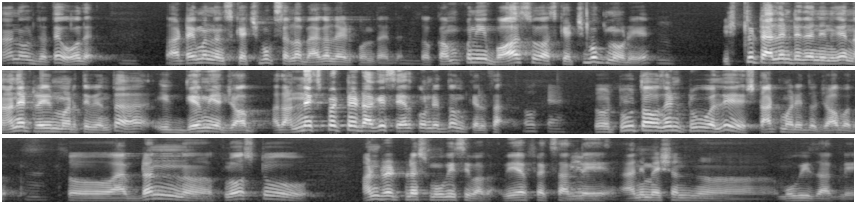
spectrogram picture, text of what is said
ನಾನು ಅವ್ರ ಜೊತೆ ಹೋದೆ. ಆ ಟೈಮಲ್ಲಿ ನಾನು ಸ್ಕೆಚ್ ಬುಕ್ಸ್ ಎಲ್ಲ ಬ್ಯಾಗಲ್ಲೇ ಇಟ್ಕೊತಾ ಇದ್ದೆ. ಸೊ ಕಂಪ್ನಿ ಬಾಸು ಆ ಸ್ಕೆಚ್ ಬುಕ್ ನೋಡಿ ಇಷ್ಟು ಟ್ಯಾಲೆಂಟ್ ಇದೆ ನಿನಗೆ ನಾನೇ ಟ್ರೈನ್ ಮಾಡ್ತೀವಿ ಅಂತ ಈಗ ಗೇಮ್ ಎ ಜಾಬ್ ಅದು ಅನ್ಎಕ್ಸ್ಪೆಕ್ಟೆಡ್ ಆಗಿ ಸೇರ್ಕೊಂಡಿದ್ದು ಒಂದು ಕೆಲಸ. ಸೊ ಟೂ ತೌಸಂಡ್ ಟೂ ಅಲ್ಲಿ ಸ್ಟಾರ್ಟ್ ಮಾಡಿದ್ದು ಜಾಬ್ ಅದು. So I have done close to hundred plus movies ಇವಾಗ. ವಿ ಎಫ್ ಎಕ್ಸ್ ಆಗಲಿ ಆ್ಯನಿಮೇಷನ್ ಮೂವೀಸ್ ಆಗಲಿ.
